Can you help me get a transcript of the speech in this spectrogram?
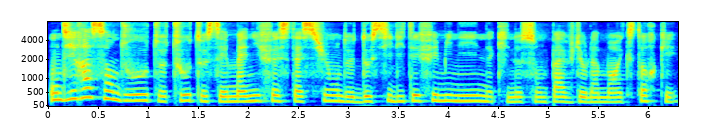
On dira sans doute toutes ces manifestations de docilité féminine qui ne sont pas violemment extorquées.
